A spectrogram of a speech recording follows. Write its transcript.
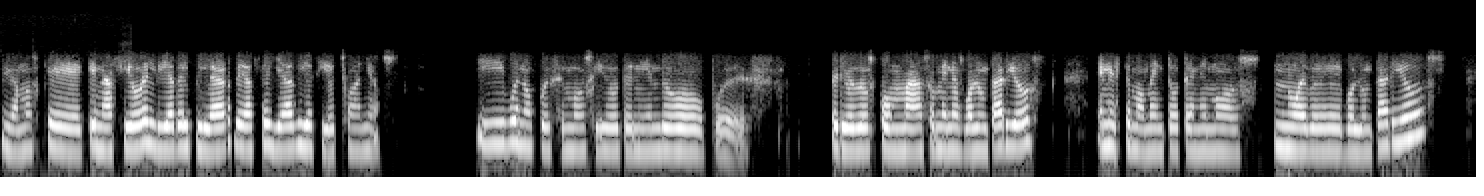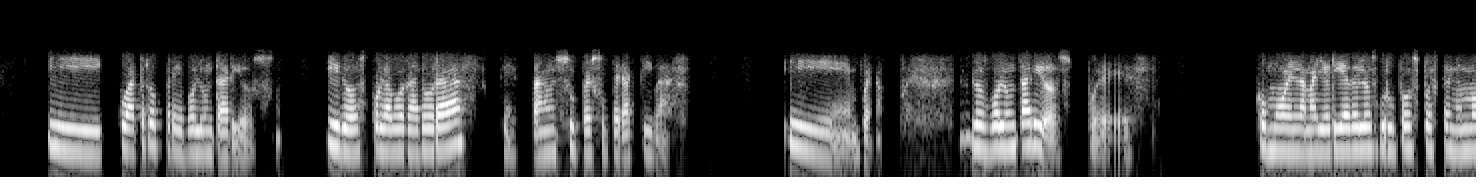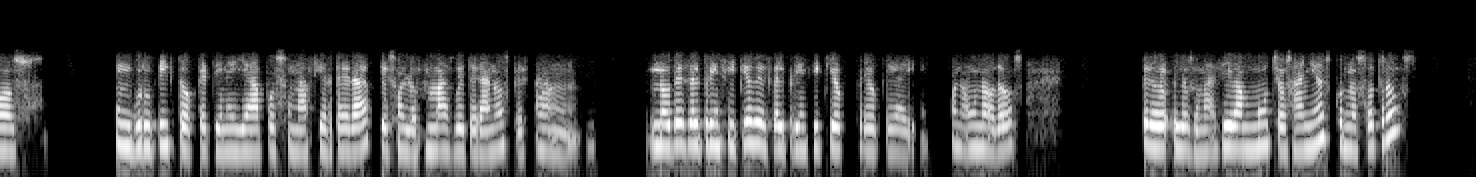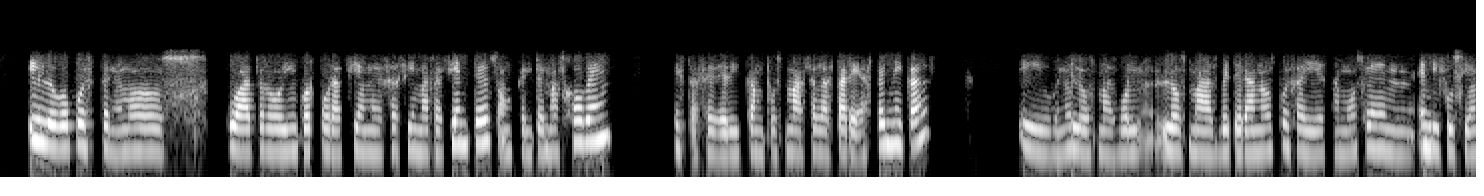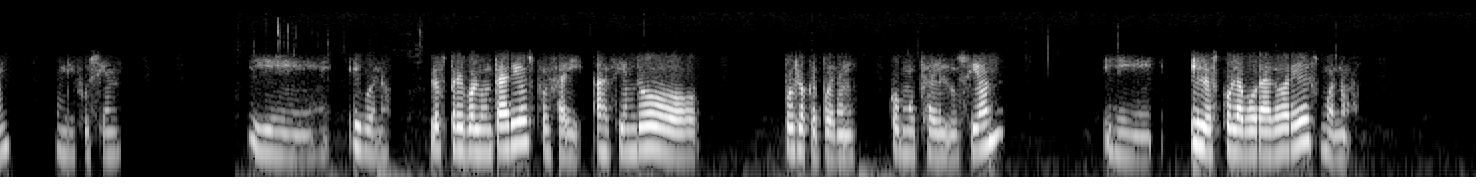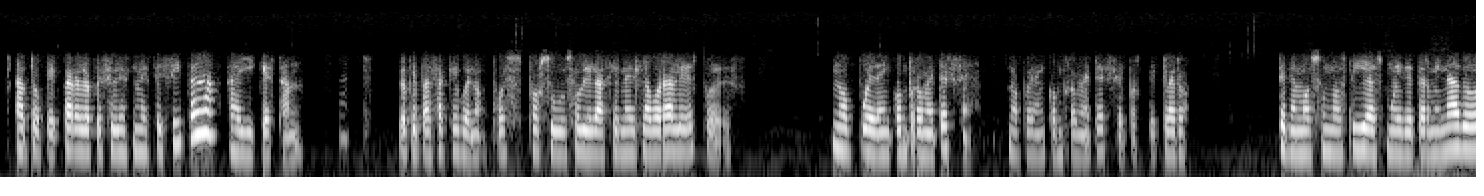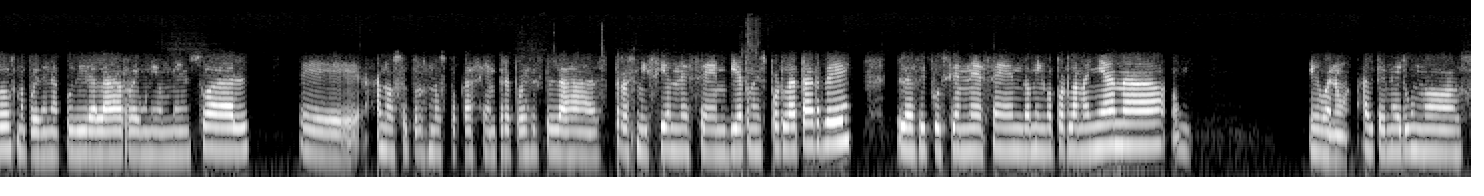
Digamos que, que nació el Día del Pilar de hace ya 18 años. Y bueno, pues hemos ido teniendo pues periodos con más o menos voluntarios. En este momento tenemos nueve voluntarios y cuatro prevoluntarios y dos colaboradoras que están súper, súper activas. Y bueno, pues los voluntarios, pues como en la mayoría de los grupos, pues tenemos un grupito que tiene ya pues una cierta edad, que son los más veteranos, que están no desde el principio, desde el principio creo que hay, bueno, uno o dos, pero los demás llevan muchos años con nosotros y luego pues tenemos cuatro incorporaciones así más recientes, son gente más joven, estas se dedican pues más a las tareas técnicas y bueno, los más vol- los más veteranos pues ahí estamos en, en difusión, en difusión. Y, y bueno, los prevoluntarios pues ahí haciendo pues lo que pueden con mucha ilusión y, y los colaboradores, bueno, a tope para lo que se les necesita, allí que están. Lo que pasa que, bueno, pues por sus obligaciones laborales, pues no pueden comprometerse, no pueden comprometerse, porque claro, tenemos unos días muy determinados, no pueden acudir a la reunión mensual, eh, a nosotros nos toca siempre pues las transmisiones en viernes por la tarde, las difusiones en domingo por la mañana, y bueno, al tener unos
